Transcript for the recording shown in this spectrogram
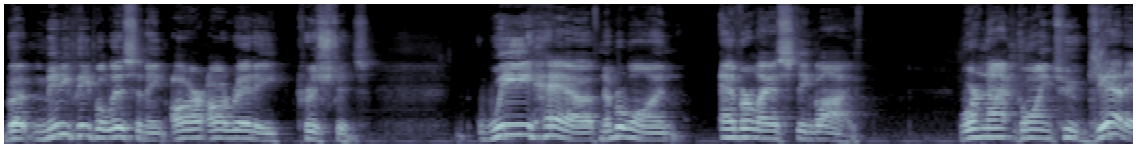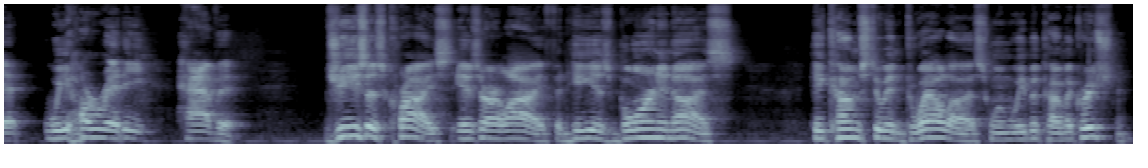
But many people listening are already Christians. We have, number one, everlasting life. We're not going to get it, we already have it. Jesus Christ is our life, and He is born in us. He comes to indwell us when we become a Christian.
